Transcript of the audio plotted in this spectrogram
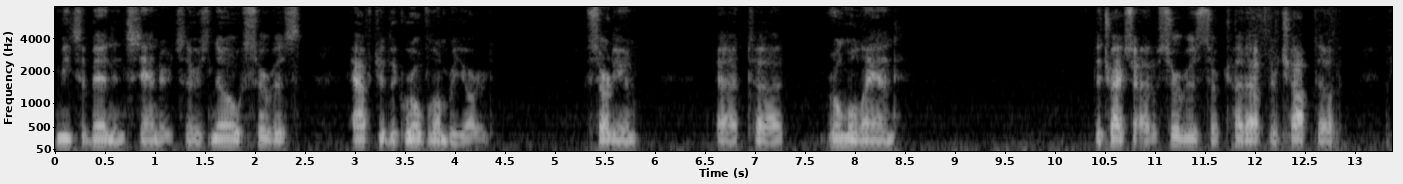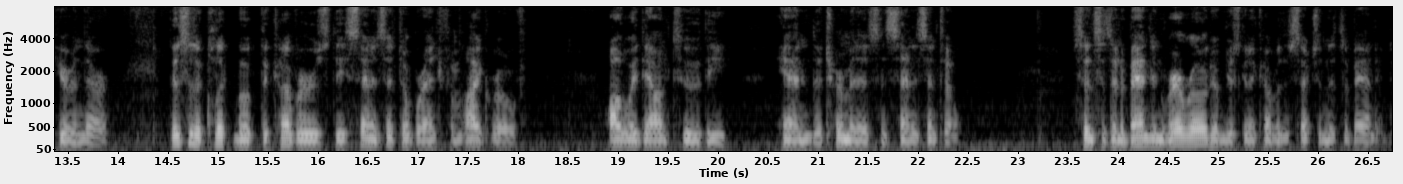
meets abandoned standards. There's no service after the Grove Lumber Yard, starting at uh. The tracks are out of service, they're cut up, they're chopped up here and there. This is a CLIC book that covers the San Jacinto branch from Highgrove all the way down to the end, the terminus in San Jacinto. Since it's an abandoned railroad, I'm just going to cover the section that's abandoned.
